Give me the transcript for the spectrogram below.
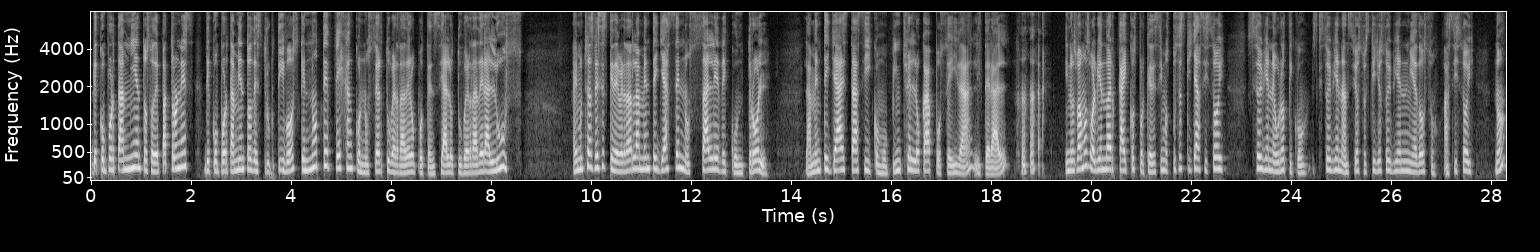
de comportamientos o de patrones de comportamiento destructivos que no te dejan conocer tu verdadero potencial o tu verdadera luz. Hay muchas veces que de verdad la mente ya se nos sale de control. La mente ya está así como pinche loca poseída, literal. y nos vamos volviendo arcaicos porque decimos, pues es que ya sí soy. Soy bien neurótico, es que soy bien ansioso, es que yo soy bien miedoso, así soy, ¿no?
